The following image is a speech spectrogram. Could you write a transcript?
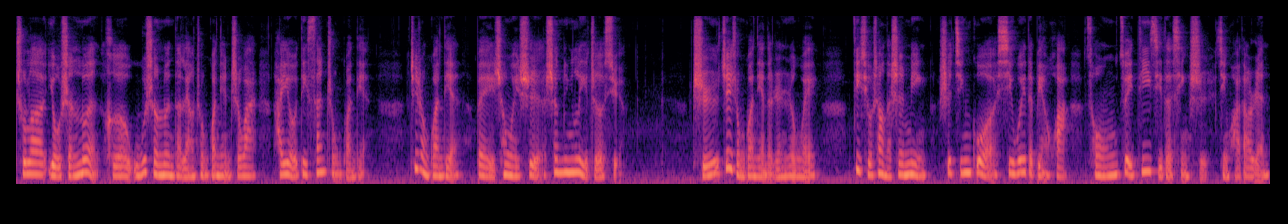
除了有神论和无神论的两种观点之外，还有第三种观点。这种观点被称为是生命力哲学。持这种观点的人认为，地球上的生命是经过细微的变化，从最低级的形式进化到人。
